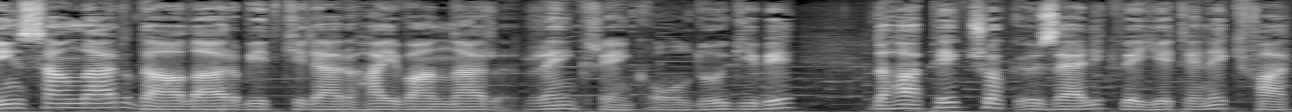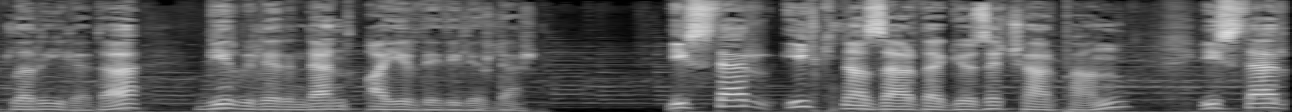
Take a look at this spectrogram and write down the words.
İnsanlar, dağlar, bitkiler, hayvanlar renk renk olduğu gibi daha pek çok özellik ve yetenek farklarıyla da birbirlerinden ayırt edilirler. İster ilk nazarda göze çarpan, ister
